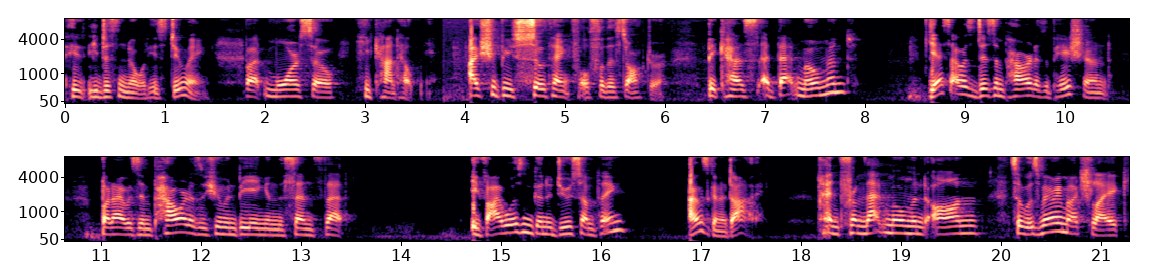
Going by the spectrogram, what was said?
he, he doesn't know what he's doing. But more so, he can't help me. I should be so thankful for this doctor because at that moment, yes, I was disempowered as a patient, but I was empowered as a human being in the sense that if I wasn't going to do something, I was going to die. And from that moment on, so it was very much like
